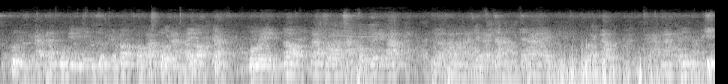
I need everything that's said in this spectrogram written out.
สักครู่หนึ่งนะครับท่านผู้มีส่วนเกี่ยวข้องของกับตัวงานถอยออกจากบริเวณนอกราชวังฉัตรผมด้วยนะครับเพื่อพระมหาเถรอาจารย์จะได้บริกรรมนะครับหน้าอธิษฐานจิต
